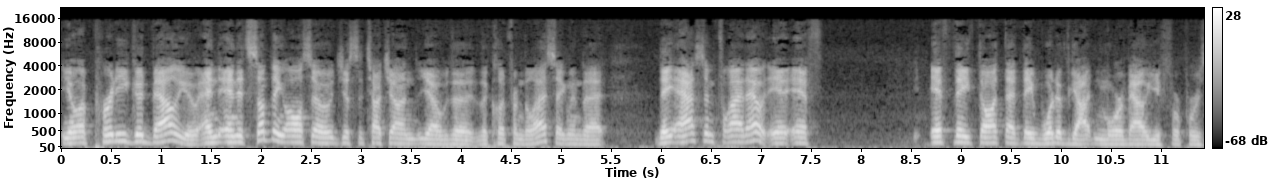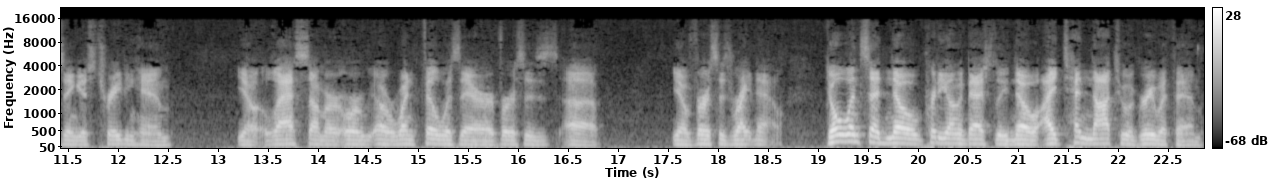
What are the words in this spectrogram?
you know a pretty good value. And and it's something also just to touch on you know the the clip from the last segment that they asked him flat out if if they thought that they would have gotten more value for Porzingis trading him, you know, last summer or or when Phil was there versus uh, you know versus right now. Dolan said no, pretty unabashedly no. I tend not to agree with him.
